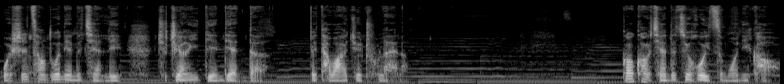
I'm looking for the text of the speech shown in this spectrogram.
我深藏多年的潜力，就这样一点点的被他挖掘出来了。高考前的最后一次模拟考，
